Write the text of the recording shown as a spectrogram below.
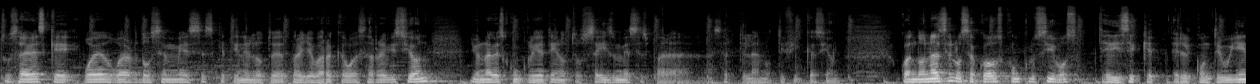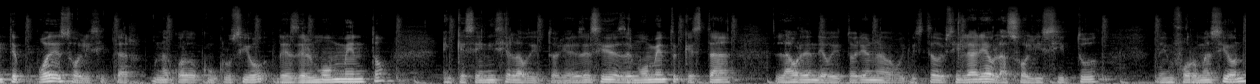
Tú sabes que puede durar 12 meses que tiene la autoridad para llevar a cabo esa revisión y una vez concluida tiene otros 6 meses para hacerte la notificación. Cuando nacen los acuerdos conclusivos, te dice que el contribuyente puede solicitar un acuerdo conclusivo desde el momento en que se inicia la auditoría, es decir, desde el momento en que está la orden de auditoría en la visita domiciliaria o la solicitud de información,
